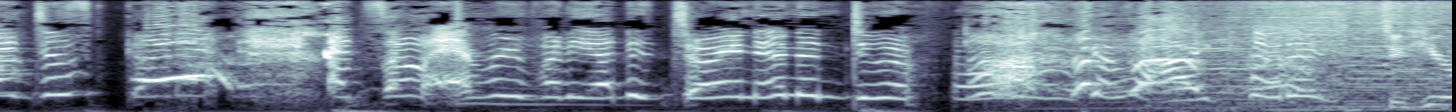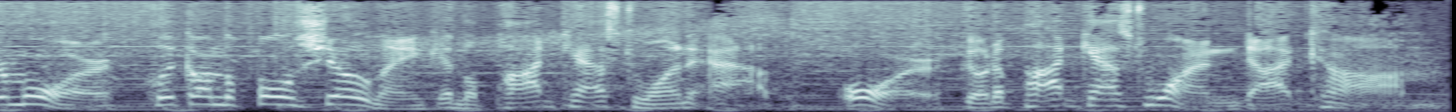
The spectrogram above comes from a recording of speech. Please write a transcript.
I just couldn't. And so everybody had to join in and do it for me because I couldn't. To hear more, click on the full show link in the Podcast One app or go to podcastone.com.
